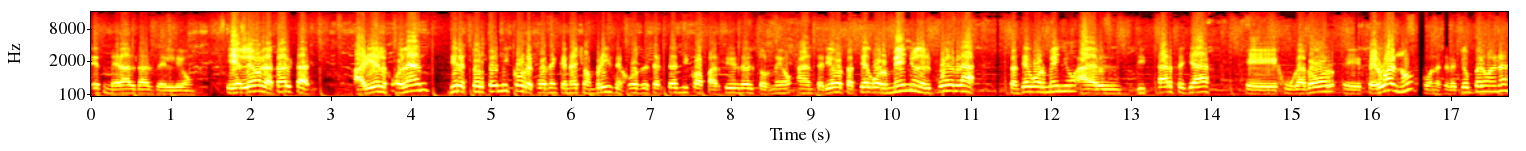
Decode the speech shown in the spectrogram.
Esmeraldas del León. Y el León las altas, Ariel Holland, director técnico. Recuerden que Nacho Ambriz dejó de ser técnico a partir del torneo anterior. Santiago Ormeño del Puebla. Santiago Ormeño al dictarse ya eh, jugador eh, peruano con la selección peruana,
